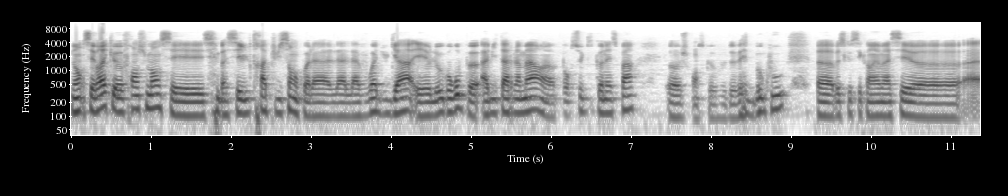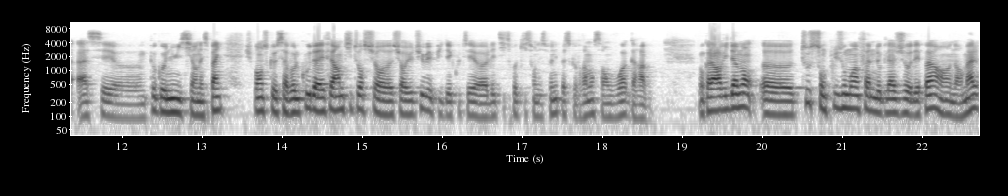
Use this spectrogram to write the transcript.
Non, c'est vrai que franchement, c'est bah, ultra puissant, quoi, la, voix du gars. Et le groupe Habitar la Mar, pour ceux qui connaissent pas, euh, je pense que vous devez être beaucoup, euh, parce que c'est quand même assez, euh, assez peu connu ici en Espagne. Je pense que ça vaut le coup d'aller faire un petit tour sur, sur YouTube et puis d'écouter les titres qui sont disponibles, parce que vraiment ça envoie grave. Donc alors évidemment, tous sont plus ou moins fans de Glass Joe au départ, hein, normal,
